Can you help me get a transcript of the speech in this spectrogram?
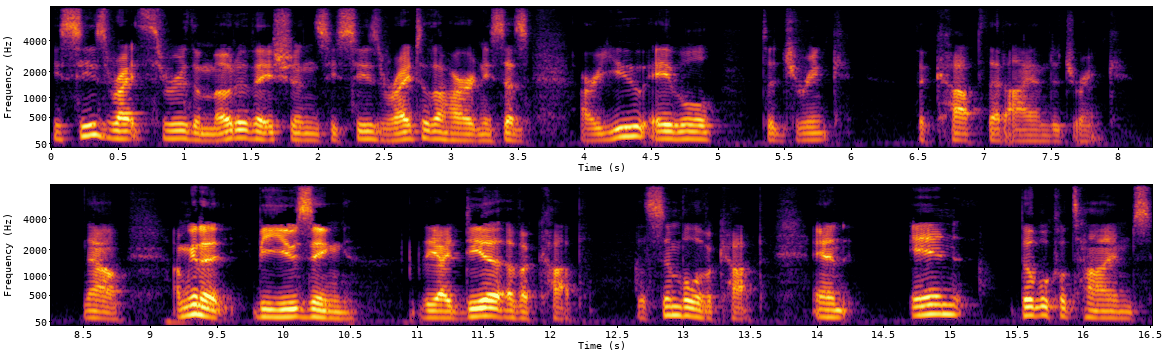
He sees right through the motivations. He sees right to the heart, and he says, "Are you able to drink the cup that I am to drink?" Now, I'm going to be using the idea of a cup, the symbol of a cup, and in biblical times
